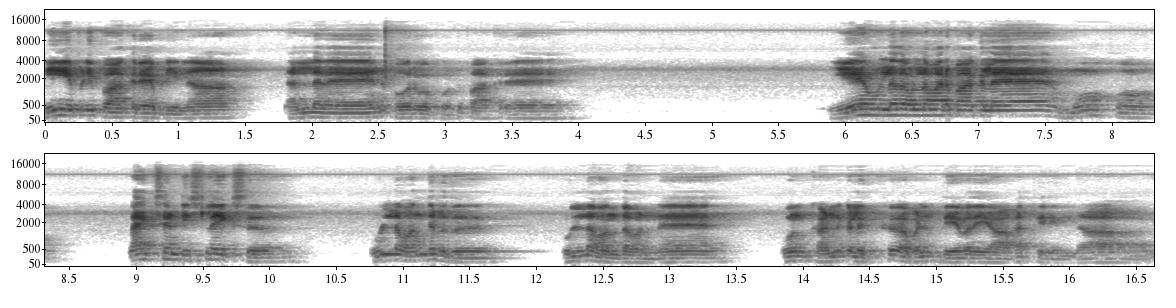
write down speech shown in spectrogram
நீ எப்படி பார்க்குற அப்படின்னா நல்லவேன்னு போர்வை போட்டு பார்க்குற. ஏன் உள்ளதை உள்ளவாறு பார்க்கல? மோகம். லைக்ஸ் அண்ட் டிஸ்லைக்ஸ் உள்ளே வந்துடுது. உள்ளே வந்தவன்னு உன் கண்களுக்கு அவள் தேவதையாக தெரிந்தாள்.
